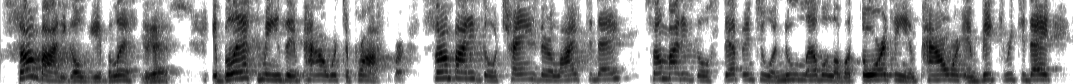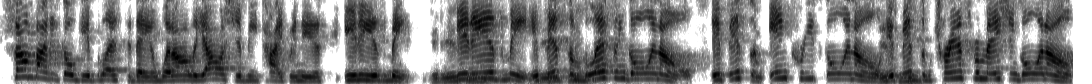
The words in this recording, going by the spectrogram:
Somebody go get blessed today. Yes. It blessed means empowered to prosper. Somebody's to change their life today. Somebody's to step into a new level of authority and power and victory today. Somebody's going to get blessed today. And what all of y'all should be typing is, it is me. It is. It me. is me. If It it's is some me. blessing going on, if it's some increase going on, It's if it's me. some transformation going on,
